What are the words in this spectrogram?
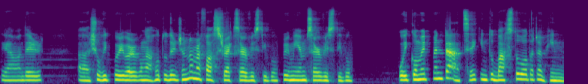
যে আমাদের শহীদ পরিবার এবং আহতদের জন্য আমরা ফাস্ট ট্র্যাক সার্ভিস দিব প্রিমিয়াম সার্ভিস দিব। ওই কমিটমেন্টটা আছে, কিন্তু বাস্তবতাটা ভিন্ন।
